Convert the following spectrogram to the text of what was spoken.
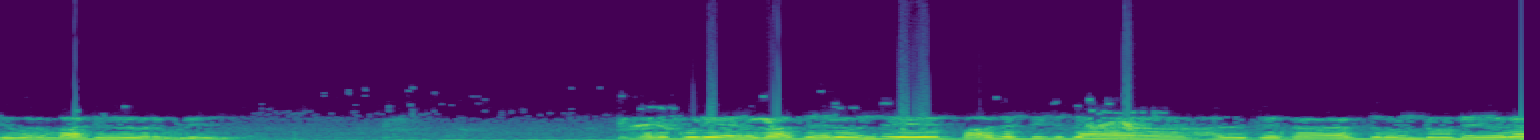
இவரும் வாக்கு நிலை வரக்கூடியது. வரக்கூடிய அந்த வாக்கு நிலை வந்து பாசத்துக்கு தான் அதுக்கு க- அடுத்து உண்டு உண்டே தவிர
